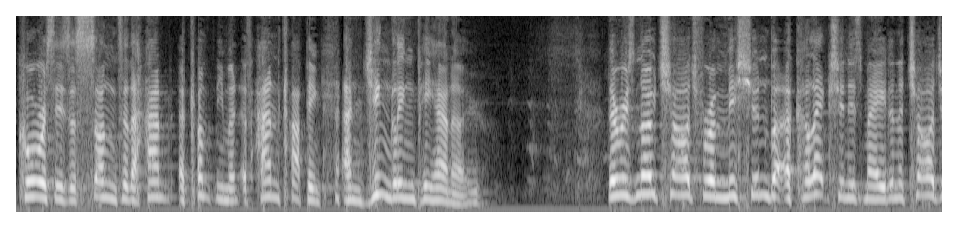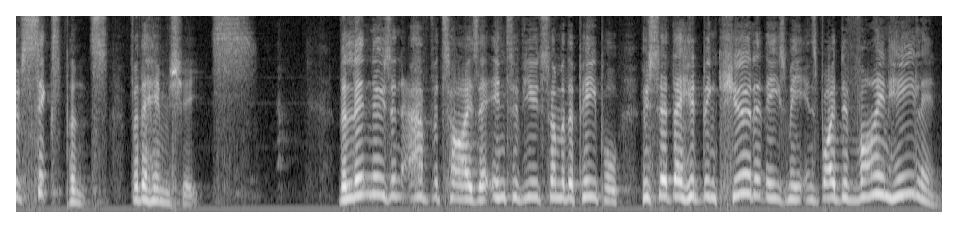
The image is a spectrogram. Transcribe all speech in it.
Choruses are sung to the hand, accompaniment of hand clapping and jingling piano. There is no charge for a mission, but a collection is made and a charge of sixpence for the hymn sheets. The Lynn News and Advertiser interviewed some of the people who said they had been cured at these meetings by divine healing.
